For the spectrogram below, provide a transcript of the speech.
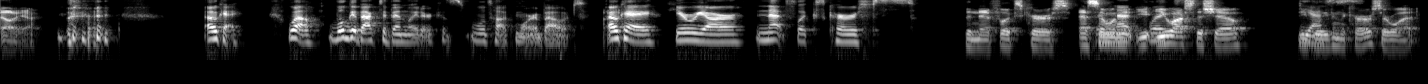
Oh yeah. Okay. Well, we'll get back to Ben later because we'll talk more about. Okay, here we are. Netflix curse. The Netflix curse. As The someone that you, you watch the show, do you believe in the curse or what?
